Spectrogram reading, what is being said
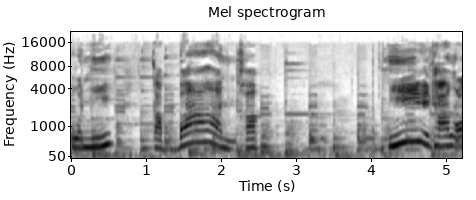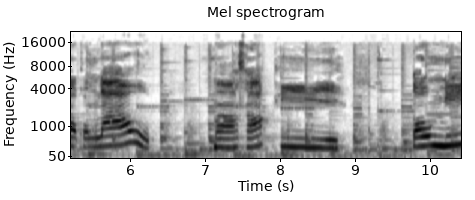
ตัวนี้กลับบ้านครับ นี่ทางออกของเรา มาสักที ตรงนี้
